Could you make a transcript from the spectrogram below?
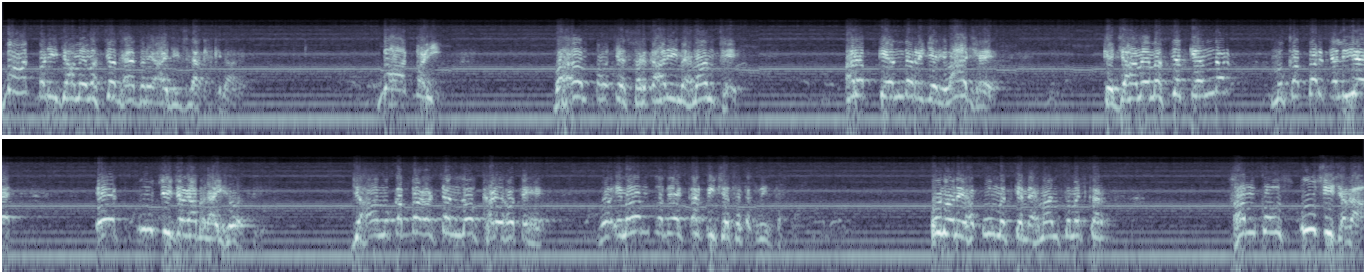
بہت بڑی جامع مسجد ہے دریائے دجلہ کے کنارے۔ بہت بڑی۔ وہاں پہنچے، سرکاری مہمان تھے۔ عرب کے اندر یہ رواج ہے کہ جامع مسجد کے اندر مکبر کے لیے ایک اونچی جگہ بنائی ہوتی جہاں مکبر اور چند لوگ کھڑے ہوتے ہیں۔ وہ امام کو دیکھ کر پیچھے سے تقریر کرتے انہوں نے حکومت کے مہمان سمجھ کر ہم کو اس اونچی جگہ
